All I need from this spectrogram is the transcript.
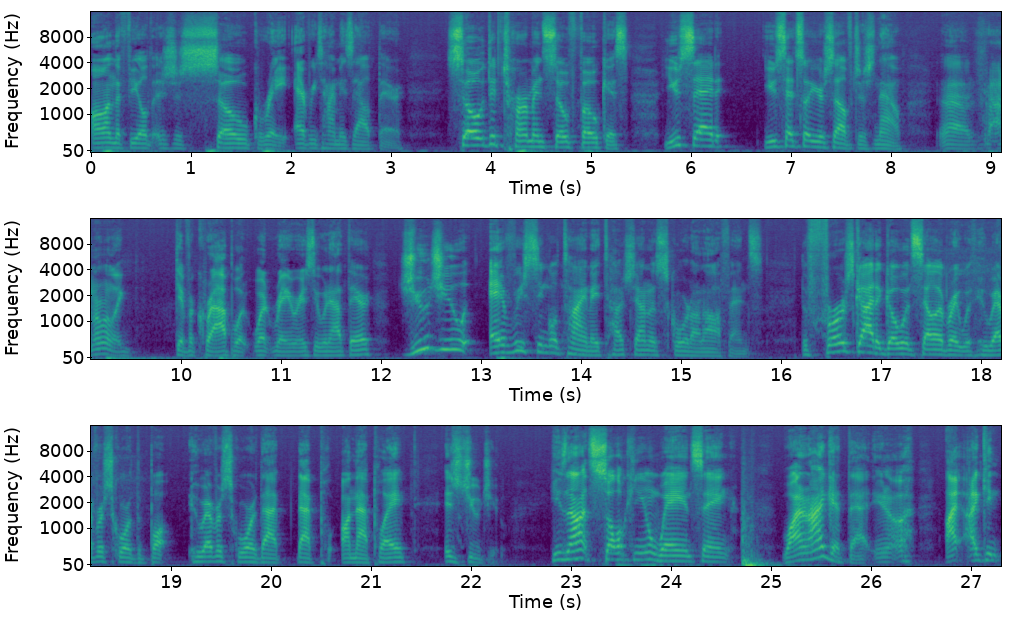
on the field is just so great every time he's out there, so determined, so focused. You said you said so yourself just now. Uh, I don't really give a crap what what Ray Ray's doing out there. Juju, every single time a touchdown is scored on offense, the first guy to go and celebrate with whoever scored the ball, whoever scored that that on that play is Juju. He's not sulking away and saying, "Why don't I get that?" You know, I I can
